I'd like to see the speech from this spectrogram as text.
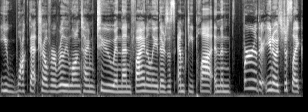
you walk that trail for a really long time too and then finally there's this empty plot and then further you know it's just like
